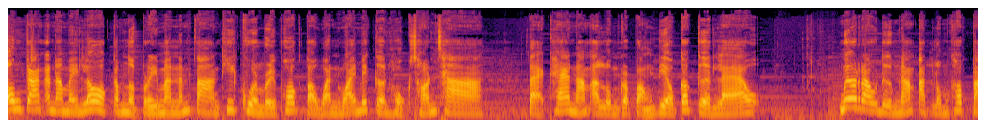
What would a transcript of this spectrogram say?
องค์การอนามัยโลกกำหนดปริมาณน้ำตาลที่ควรบริโภคต่อวันไว้ไม่เกิน 6 ช้อนชา แต่แค่น้ำอัดลมกระป๋องเดียวก็เกินแล้ว เมื่อเราดื่มน้ำอัดลมเข้าไป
